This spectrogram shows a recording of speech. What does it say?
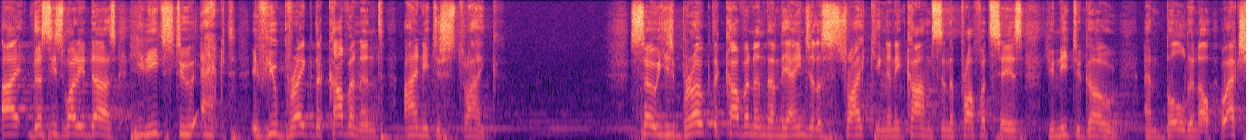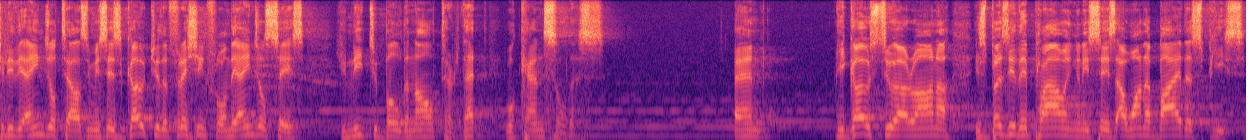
I this is what he does. He needs to act. If you break the covenant, I need to strike. So he broke the covenant, and the angel is striking, and he comes, and the prophet says, You need to go and build an altar. Well, actually, the angel tells him, He says, Go to the threshing floor. And the angel says, You need to build an altar. That will cancel this. And he goes to Araunah. He's busy there plowing, and he says, I want to buy this piece.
